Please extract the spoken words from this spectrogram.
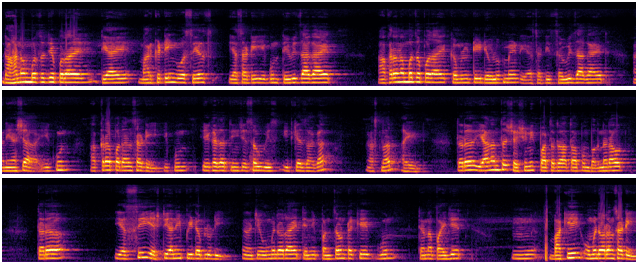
दहा नंबरचं जे पद आहे ते आहे मार्केटिंग व सेल्स यासाठी एकूण तेवीस जागा आहेत. अकरा नंबरचं पद आहे कम्युनिटी डेव्हलपमेंट यासाठी सव्वीस जागा आहेत. आणि अशा एकूण अकरा पदांसाठी एकूण एक हजार तीनशे सव्वीस इतक्या जागा असणार आहेत. तर यानंतर शैक्षणिक पात्रता आता आपण बघणार आहोत. तर एस सी एस टी आणि पी डब्ल्यू डी चे उमेदवार आहेत त्यांनी पंचावन्न टक्के गुण त्यांना पाहिजेत. बाकी उमेदवारांसाठी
